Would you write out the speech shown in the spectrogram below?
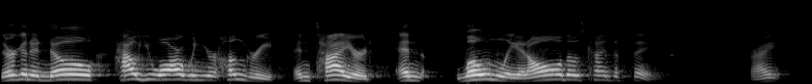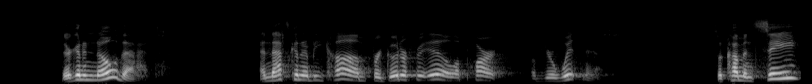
They're going to know how you are when you're hungry and tired and lonely and all those kinds of things, right? They're going to know that. And that's going to become, for good or for ill, a part of your witness. So come and see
